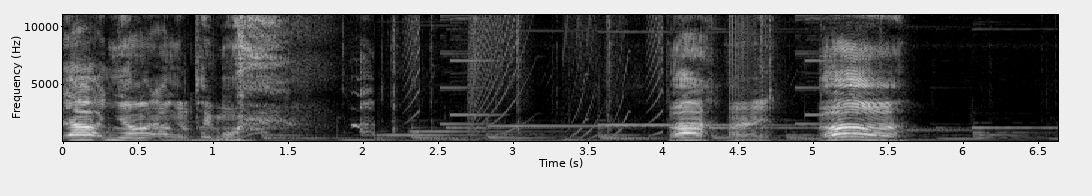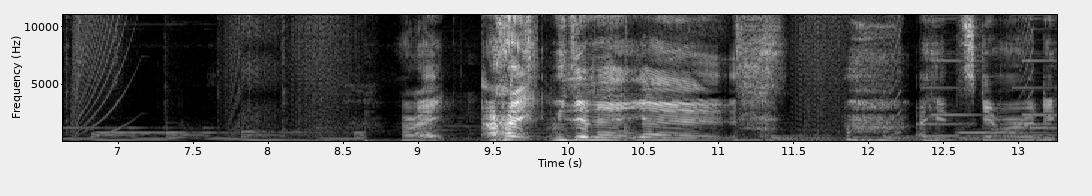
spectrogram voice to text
uh, you know? I'm gonna play more. Ah, alright. Ah! Alright. Alright, we did it! Yay! I hate this game already.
